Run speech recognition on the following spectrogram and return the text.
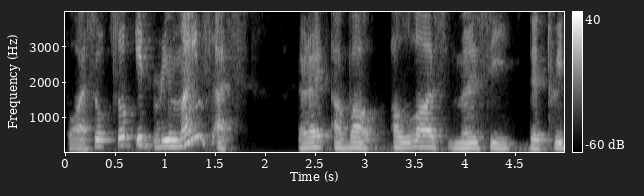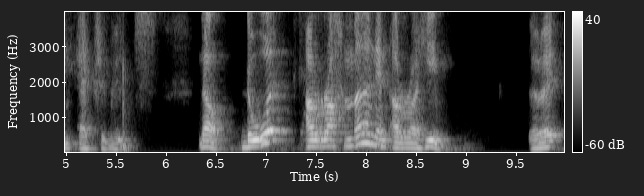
for us. So, so it reminds us right about Allah's mercy, the twin attributes. Now, the word Ar-Rahman and Ar-Rahim, right?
